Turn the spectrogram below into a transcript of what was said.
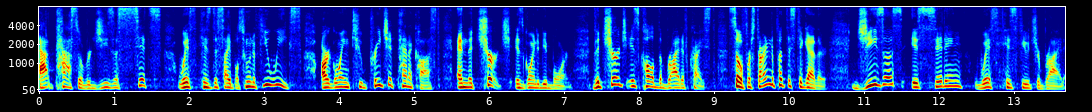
At Passover, Jesus sits with his disciples, who in a few weeks are going to preach at Pentecost, and the church is going to be born. The church is called the bride of Christ. So, if we're starting to put this together, Jesus is sitting with his future bride,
